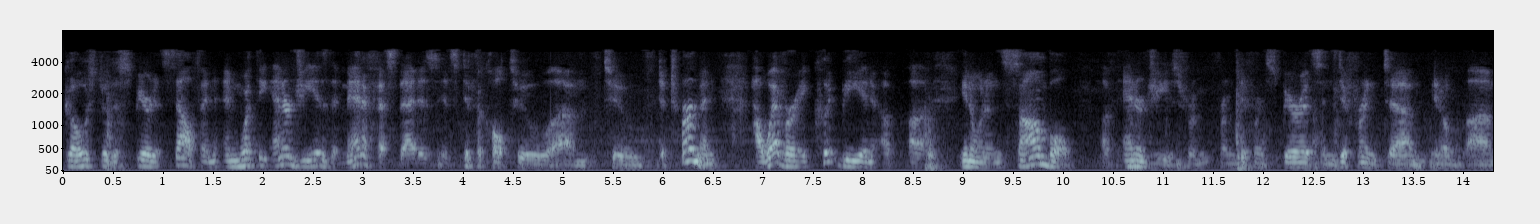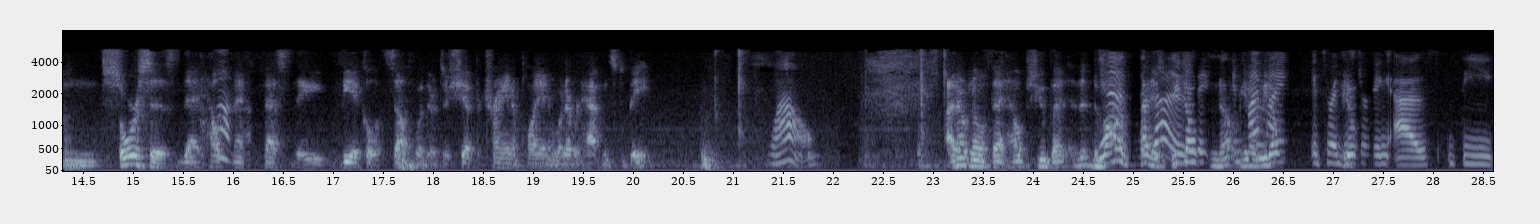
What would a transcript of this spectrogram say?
ghost or the spirit itself, and and what the energy is that manifests that is it's difficult to um, to determine. However, it could be an, a, a you know an ensemble of energies from from different spirits and different um, you know um, sources that help Huh. manifest the vehicle itself, whether it's a ship, a train, a plane, or whatever it happens to be. Wow. I don't know if that helps you, but the, the yes, bottom line is we don't It- know. In You my know, we don't. mind, it's registering as the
